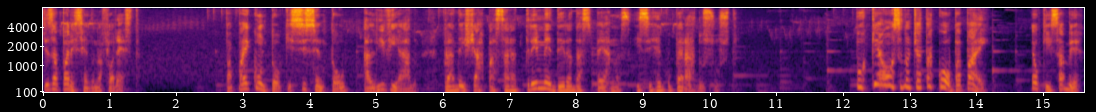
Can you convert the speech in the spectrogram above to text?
desaparecendo na floresta. Papai contou que se sentou, aliviado, para deixar passar a tremedeira das pernas e se recuperar do susto. Por que a onça não te atacou, papai? Eu quis saber.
